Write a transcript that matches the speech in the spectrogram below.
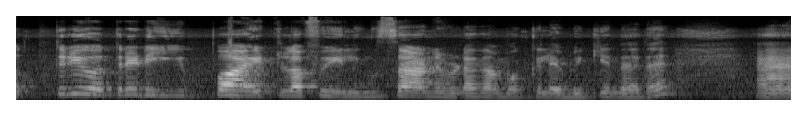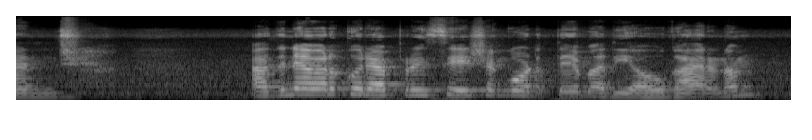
ഒത്തിരി ഒത്തിരി ഡീപ്പായിട്ടുള്ള ഫീലിങ്സാണ് ഇവിടെ നമുക്ക് ലഭിക്കുന്നത്. ആൻഡ് അതിനവർക്കൊരു അപ്രീസിയേഷൻ കൊടുത്തേ മതിയാവും. കാരണം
